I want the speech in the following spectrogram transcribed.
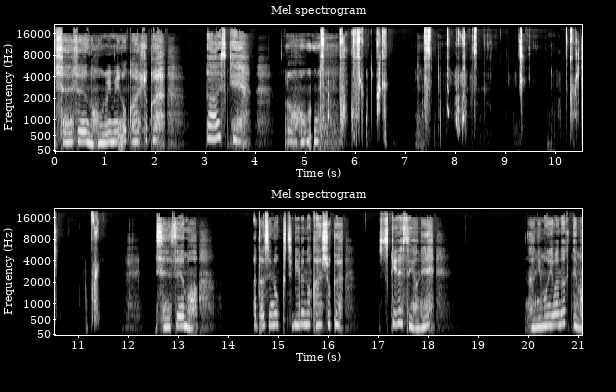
先生のお耳の感触、大好き。先生も、私の唇の感触、きですよね。何も言わなくても、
